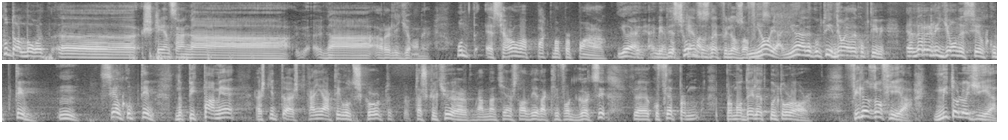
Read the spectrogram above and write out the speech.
ku dallohet shkenca nga nga religjioni Unë e sqarova pak më përpara, jo, midis shkencës dhe filozofisë. Njohja, njohja dhe kuptimi. Njohja dhe kuptimi. Edhe religjioni sjell kuptim. Mm. Sjell kuptim. Në pikëpamje, është një, është, ka një artikull të, shkru, të shkëlqyer, nga 1970-a, Clifford Geertzi, ku flet për, për modelet kulturorë. Filozofia, mitologjia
